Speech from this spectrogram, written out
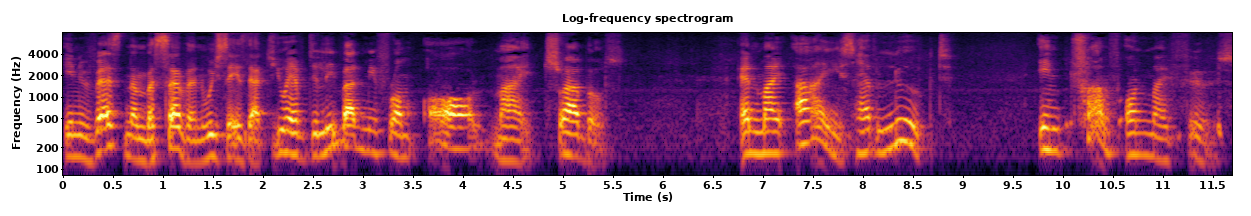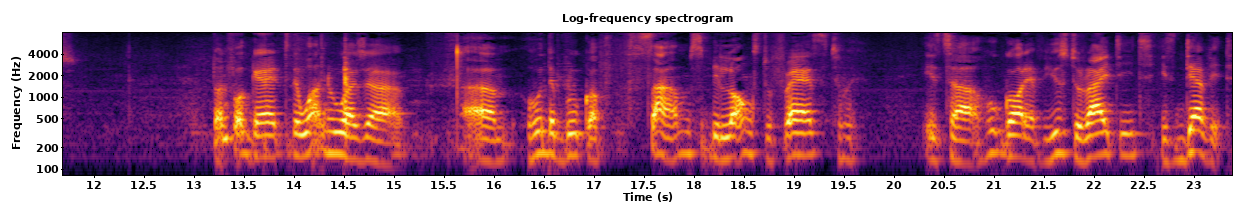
in verse number 7, which says that you have delivered me from all my troubles, and my eyes have looked in triumph on my fears. Don't forget the one who was uh, um, who the book of Psalms belongs to first. It's uh, who God have used to write it is David.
